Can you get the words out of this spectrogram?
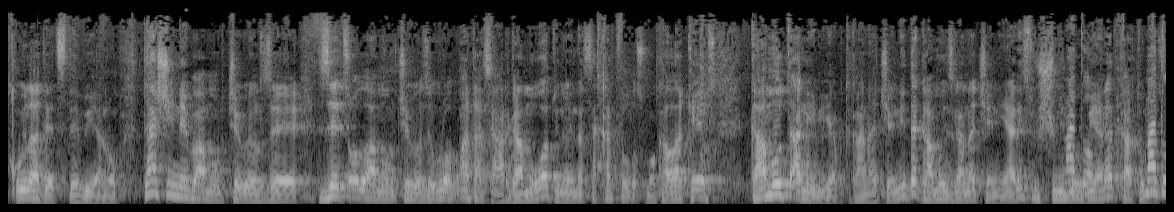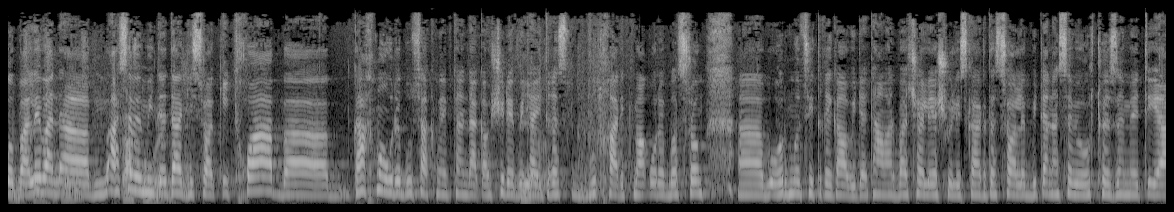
ტყვილად ეცდებიან, რომ დაშინება ამორჩეველზე, ზეწოლა ამორჩეველზე, უბრალოდ მათ ასე არ გამოუვათ, ვინმე და საქართველოს მოქალაქეებს გამოტანილი აქვთ განაჩენი და გამოის განაჩენი არის შვიდობიანად ქართული მადლობა ლევან ასევე მინდა დაგისვა კითხვა გახმაურებულ საქმეებთან დაკავშირებით აი დღეს ბუთხარით მაყურებელს რომ 40 დღე გავიდა თამარ ბაჩალიაშვილის გარდაცვალებიდან ასევე ორ თვეზე მეტია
